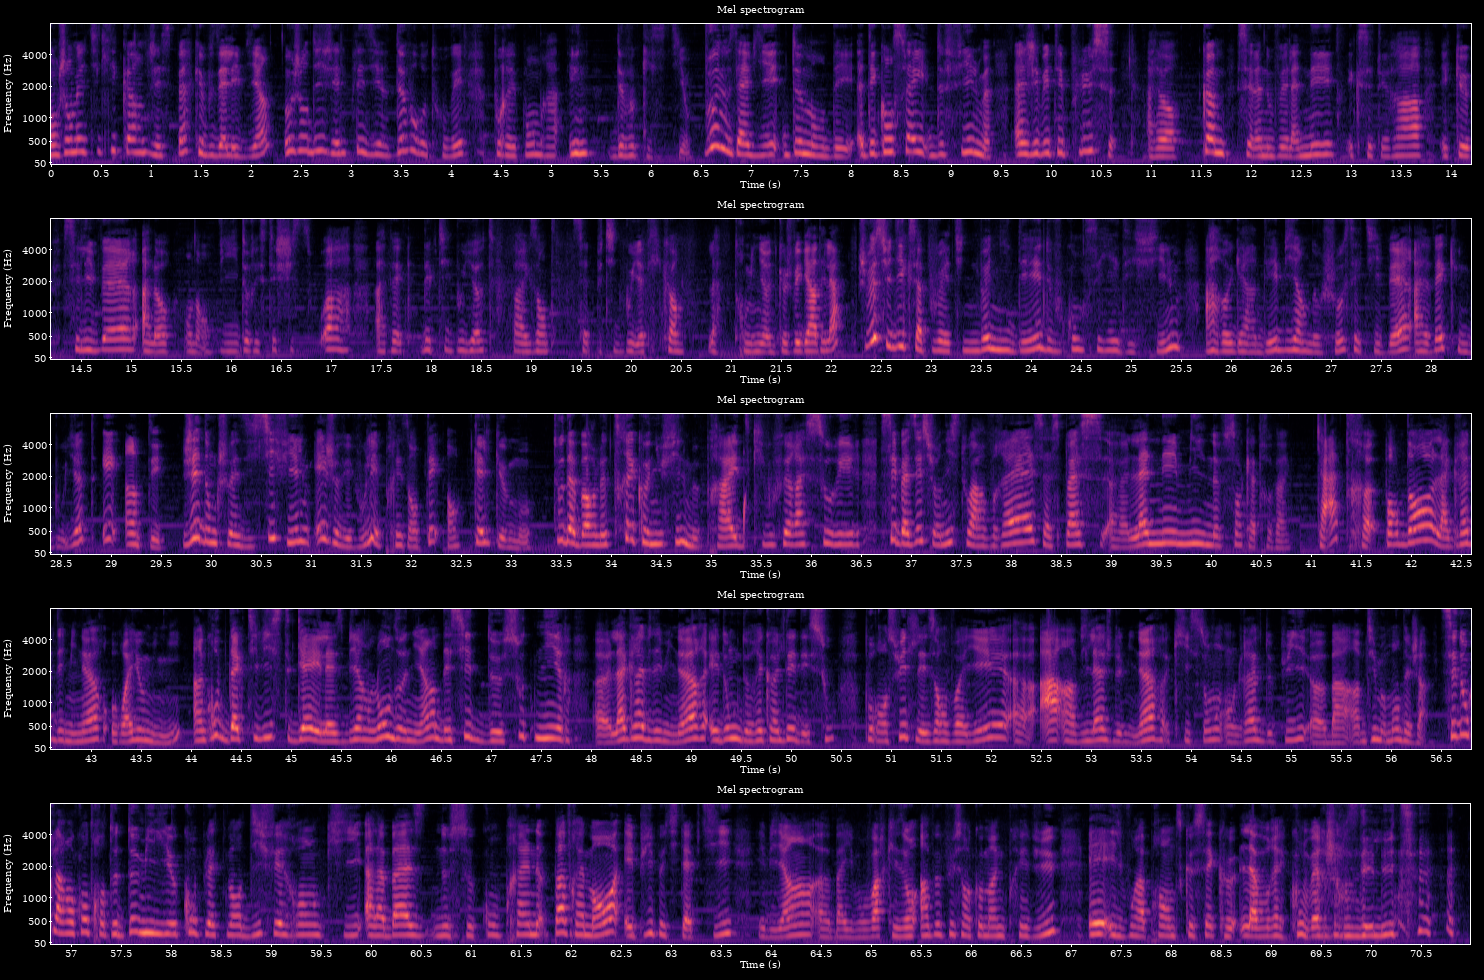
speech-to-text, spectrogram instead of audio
Bonjour mes petites licornes, j'espère que vous allez bien. Aujourd'hui j'ai le plaisir de vous retrouver pour répondre à une de vos questions. Vous nous aviez demandé des conseils de films LGBT+, alors comme c'est la nouvelle année, etc. et que c'est l'hiver, alors on a envie de rester chez soi avec des petites bouillottes. Par exemple, cette petite bouillotte licorne, là, trop mignonne, que je vais garder là. Je me suis dit que ça pouvait être une bonne idée de vous conseiller des films à regarder bien au chaud cet hiver avec une bouillotte et un thé. J'ai donc choisi 6 films et je vais vous les présenter en quelques mots. Tout d'abord, le très connu film Pride qui vous fera sourire. C'est basé sur une histoire vraie, ça se passe euh, l'année 1984 pendant la grève des mineurs au Royaume-Uni, un groupe d'activistes gays et lesbiens londoniens décide de soutenir euh, la grève des mineurs et donc de récolter des sous pour ensuite les envoyer euh, à un village de mineurs qui sont en grève depuis euh, bah, un petit moment déjà. C'est donc la rencontre entre deux milieux complètement différents qui à la base ne se comprennent pas vraiment et puis petit à petit, eh bien, bah, ils vont voir qu'ils ont un peu plus en commun que prévu et ils vont apprendre ce que c'est que la vraie convergence des luttes.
